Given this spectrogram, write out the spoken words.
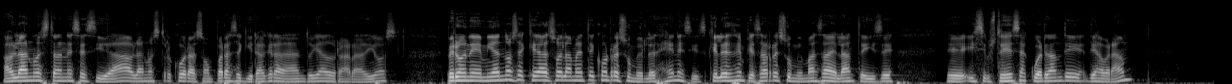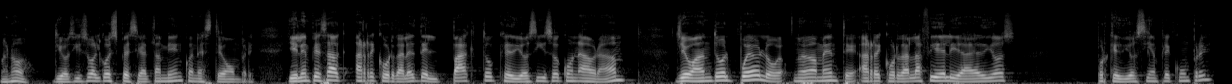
Habla a nuestra necesidad, habla a nuestro corazón para seguir agradando y adorar a Dios. Pero Nehemías no se queda solamente con resumirles Génesis, que les empieza a resumir más adelante. Dice, eh, y si ustedes se acuerdan de, de Abraham, bueno, Dios hizo algo especial también con este hombre. Y él empieza a recordarles del pacto que Dios hizo con Abraham, llevando al pueblo nuevamente a recordar la fidelidad de Dios, porque Dios siempre cumple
